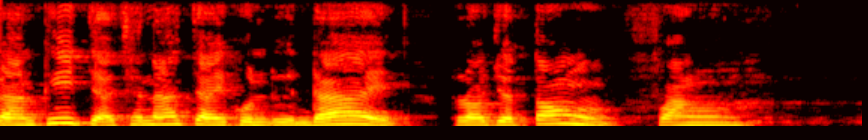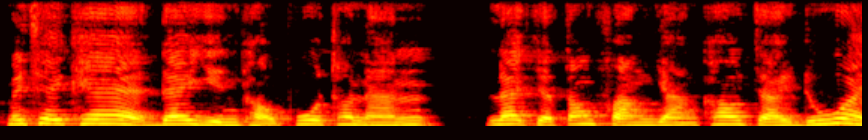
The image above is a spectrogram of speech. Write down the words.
การที่จะชนะใจคนอื่นได้ เราจะต้องฟัง ไม่ใช่แค่ได้ยินเขาพูดเท่านั้น และจะต้องฟังอย่างเข้าใจด้วย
